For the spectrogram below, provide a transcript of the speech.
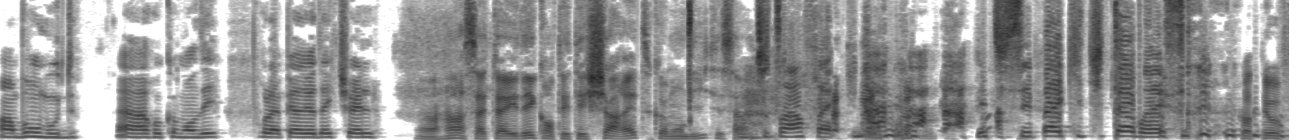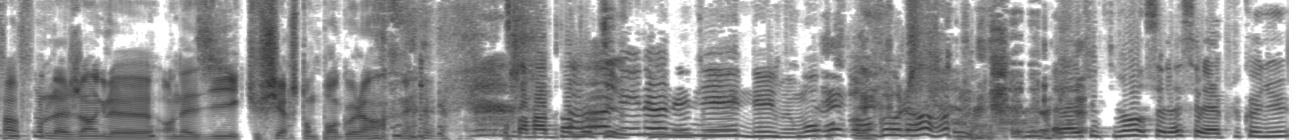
un bon mood à recommander pour la période actuelle. Ah, ça t'a aidé quand t'étais charrette, comme on dit, c'est ça? Tout à fait. et tu sais pas à qui tu t'adresses. Quand t'es au fin fond de la jungle euh, en Asie et que tu cherches ton pangolin. Ça m'a bien motivé. Mon pangolin Alors effectivement, celle-là, c'est la plus connue.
